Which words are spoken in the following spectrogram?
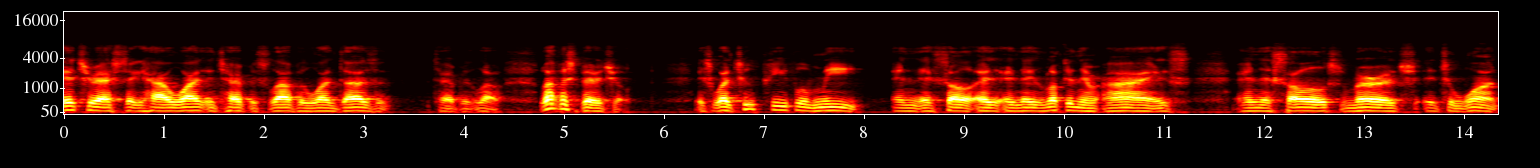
interesting how one interprets love and one doesn't interpret love. Love is spiritual. It's when two people meet and their soul, and, and they look in their eyes and their souls merge into one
